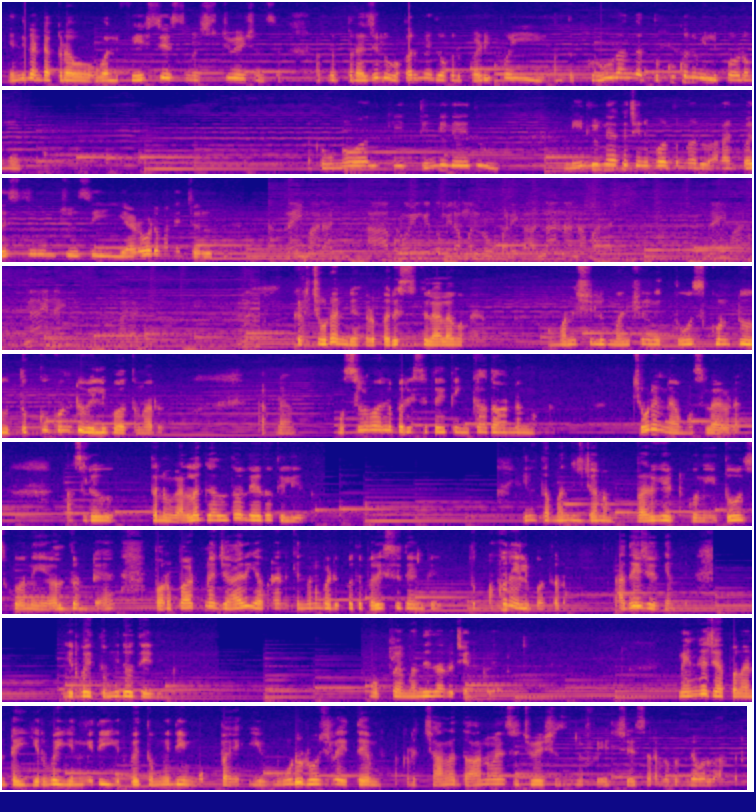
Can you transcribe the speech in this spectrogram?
ఎందుకంటే అక్కడ వాళ్ళు ఫేస్ చేస్తున్న సిచ్యువేషన్స్ అక్కడ ప్రజలు ఒకరి మీద ఒకరు పడిపోయి అంత క్రూరంగా తొక్కుకొని వెళ్ళిపోవడము అక్కడ ఉన్న వాళ్ళకి తిండి లేదు నీళ్లు లేక చనిపోతున్నారు అలాంటి పరిస్థితులను చూసి ఏడవడం అనేది జరుగుతుంది नहीं महाराज आप रोएंगे तो मेरा मन रो पड़ेगा ना ना ना महाराज ఇక్కడ చూడండి అక్కడ పరిస్థితులు ఎలా ఉన్నాయో మనుషులు మనుషుల్ని తోసుకుంటూ తొక్కుకుంటూ వెళ్ళిపోతున్నారు. అక్కడ ముసలి వాళ్ళ పరిస్థితి అయితే ఇంకా దారుణంగా ఉంది. చూడండి ఆ ముసలావిడ అసలు తను వెళ్ళగలదో లేదో తెలియదు. ఇంతమంది జనం పరిగెట్టుకొని తోసుకొని వెళ్తుంటే పొరపాటున జారి ఎవరైనా కిందన పడిపోతే పరిస్థితి ఏంటి? తొక్కుకొని వెళ్ళిపోతారు. అదే జరిగింది. ఇరవై తొమ్మిదో తేదీన ముప్పై మంది దాకా చనిపోయారు. మెయిన్గా చెప్పాలంటే ఇరవై ఎనిమిది ఇరవై తొమ్మిది ముప్పై ఈ మూడు రోజులైతే అక్కడ చాలా దారుణమైన సిచ్యువేషన్స్ని ఫేస్ చేశారు అక్కడ ఉండే వాళ్ళందరూ.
